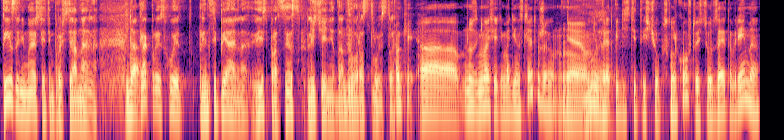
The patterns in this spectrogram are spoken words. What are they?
ты занимаешься этим профессионально. Да. Как происходит принципиально весь процесс лечения данного расстройства? Окей. А, ну, занимаюсь этим 11 лет уже. Э, У меня да. порядка 10 тысяч выпускников. То есть вот за это время...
